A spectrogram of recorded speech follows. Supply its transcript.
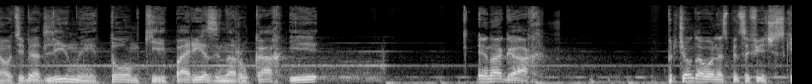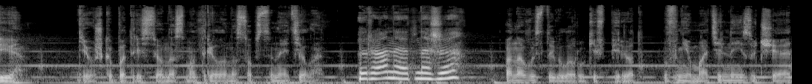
А у тебя длинные, тонкие порезы на руках и... и ногах. Причем довольно специфические. Девушка потрясенно смотрела на собственное тело. Раны от ножа? Она выставила руки вперед, внимательно изучая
